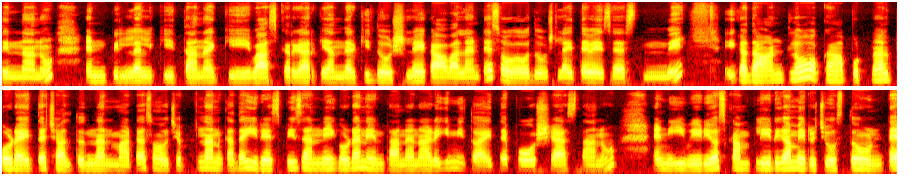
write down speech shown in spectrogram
తిన్నాను. అండ్ పిల్లలకి, తనకి, భాస్కర్ గారికి అందరికీ దోశలే కావాలంటే సో, దోశలు అయితే వేసేస్తుంది. ఇక దాంట్లో ఒక పుట్నాల అయితే చల్లుతుందనమాట. సో, చెప్తున్నాను కదా! ఈ రెసిపీస్ అన్నీ కూడా నేను తనని అడిగి మీతో అయితే పోస్ట్ చేస్తాను. అండ్ ఈ వీడియోస్ కంప్లీట్‌గా మీరు చూస్తూ ఉంటే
